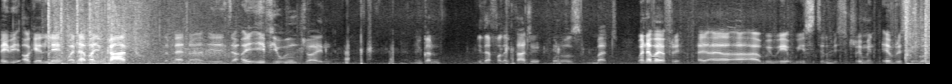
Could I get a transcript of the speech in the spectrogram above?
maybe, okay, late, whenever you can, the better. Is uh, if you will join, you can be there for like 30, who knows, but whenever you're free, I, I, I, we, we, we still be streaming every single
